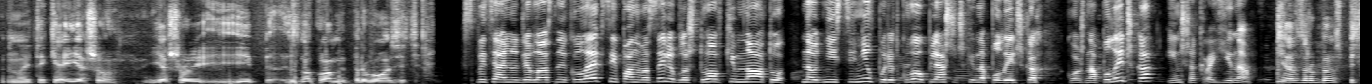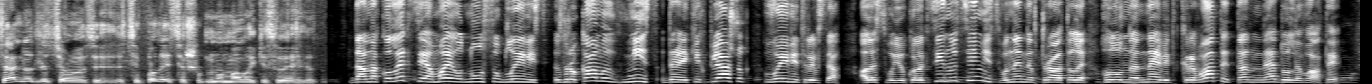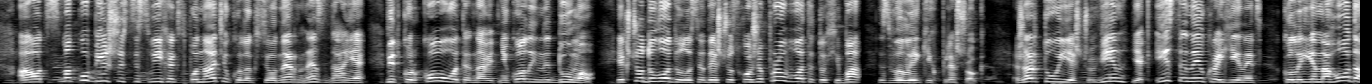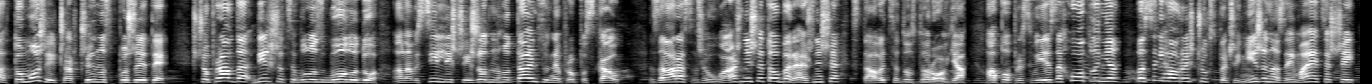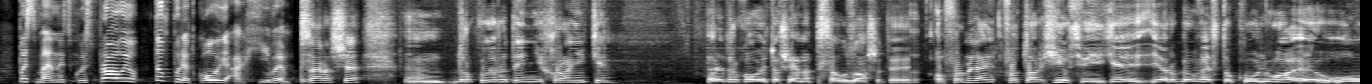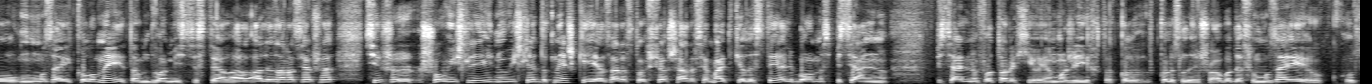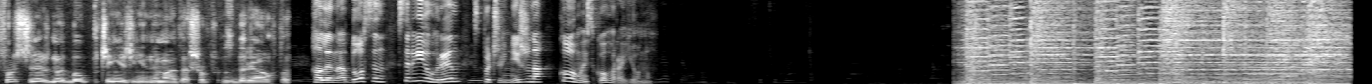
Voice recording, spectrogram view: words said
Ну і таке є, що є, що і знайомі привозять. Спеціально для власної колекції пан Василь облаштував кімнату. На одній стіні впорядкував пляшечки на поличках. Кожна поличка інша країна. Я зробив спеціально для цього ці, ці полиці, щоб воно мало якийсь вигляд. Дана колекція має одну особливість: з роками вміст деяких пляшок вивітрився, але свою колекційну цінність вони не втратили. Головне не відкривати та не доливати. А от смаку більшості своїх експонатів колекціонер не знає. Відкорковувати навіть ніколи й не думав. Якщо доводилося дещо схоже пробувати, то хіба з великих пляшок. Жартує, що він, як істинний українець, коли є нагода, то може й чарчину спожити. Щоправда, більше це було з молоду, а на весіллі ще й жодного танцю не пропускав. Зараз вже уважніше та обережніше ставиться до здоров'я. А попри своє захоплення, Василь Гаврищук з Печеніжина займається ще й письменницькою справою та впорядковує архіви. Зараз ще е, друкую родинні хроніки. Передруковую те, що я написав у зошити. Оформляю фотоархів свій, який я робив виставку у Львові у музеї Коломиї, там два місяці стояли. Але, зараз я ще ці, що, що війшли і не війшли до книжки, я зараз то все ще раз я маю такі листи, альбоми спеціально, спеціально фотоархів. Я може їх колись лишу. Або десь у музеї, у ж не був в Чиніжині, немає, щоб зберігав хто. Галина Досин, Сергій Огрин з Печеніжина Коломийського району.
